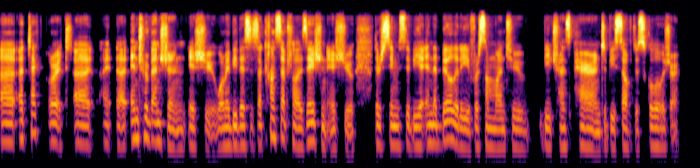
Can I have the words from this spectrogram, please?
a, a tech or a, a, a, intervention issue, or maybe this is a conceptualization issue. There seems to be an inability for someone to be transparent, to be self-disclosure,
